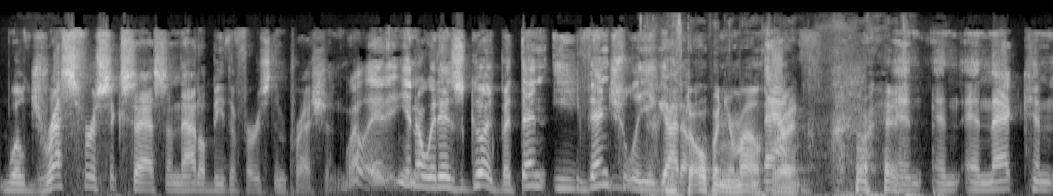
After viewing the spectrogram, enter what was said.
will dress for success and that'll be the first impression well it, you know it is good but then eventually you got to open your mouth, right. Right. and and and that can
